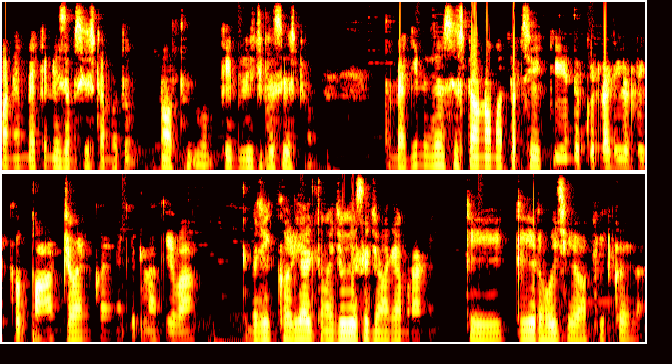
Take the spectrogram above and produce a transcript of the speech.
પણ એ મેકેનિઝમ સિસ્ટમ હતું નોર્થ કે ડિજિટલ સિસ્ટમ તો મેકેનિઝમ સિસ્ટમનો મતલબ છે કે અંદર કેટલાક ઇલેક્ટ્રિક પાર્ટ જોઈન કરીને કેટલાક એવા તમે પછી ઘડિયાળ તમે જોઈ હશે જ્યાં જમણાની કે ગેર હોય છે એવા ફિટ કરેલા.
